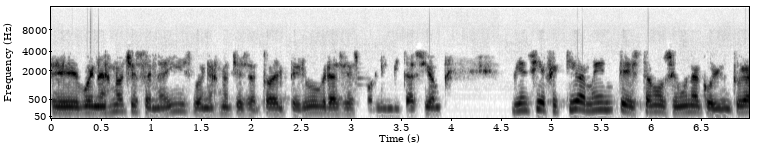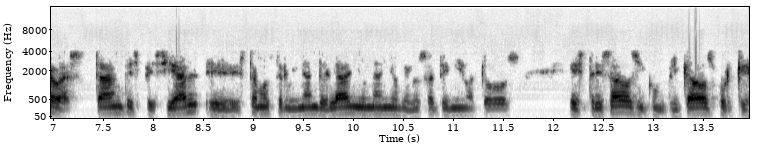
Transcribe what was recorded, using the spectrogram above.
Eh, buenas noches, Anaís. Buenas noches a todo el Perú. Gracias por la invitación. Bien, sí, efectivamente estamos en una coyuntura bastante especial. Eh, estamos terminando el año, un año que nos ha tenido a todos estresados y complicados porque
